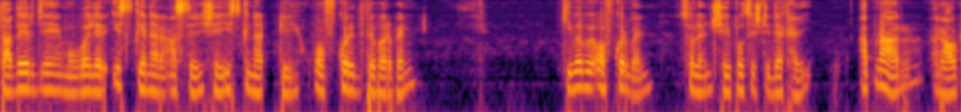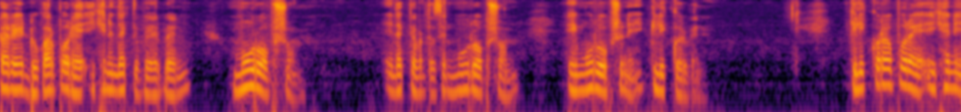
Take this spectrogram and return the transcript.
তাদের যে মোবাইলের স্ক্যানার আছে, সেই স্ক্যানারটি অফ করে দিতে পারবেন। কীভাবে অফ করবেন? চলেন সেই প্রসেসটি দেখাই। আপনার রাউটারে ঢোকার পরে এখানে দেখতে পারবেন মোর অপশন। এই দেখতে পারতেছেন মোর অপশন। এই মোর অপশনে ক্লিক করবেন। ক্লিক করার পরে এখানে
